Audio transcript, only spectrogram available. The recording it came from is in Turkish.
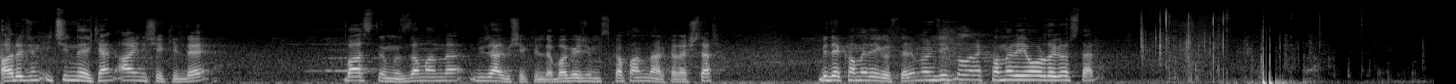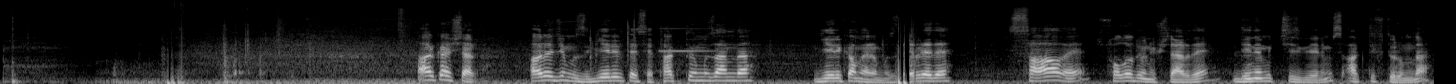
Aracın içindeyken aynı şekilde bastığımız zaman da güzel bir şekilde bagajımız kapandı arkadaşlar. Bir de kamerayı göstereyim. Öncelikli olarak kamerayı orada göster. Arkadaşlar aracımızı geri vitese taktığımız anda geri kameramız devrede. Sağa ve sola dönüşlerde dinamik çizgilerimiz aktif durumda.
